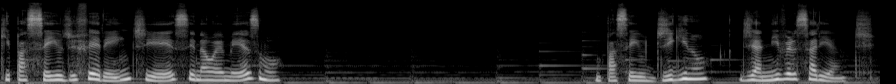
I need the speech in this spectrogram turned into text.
Que passeio diferente esse, não é mesmo? Um passeio digno de aniversariante.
